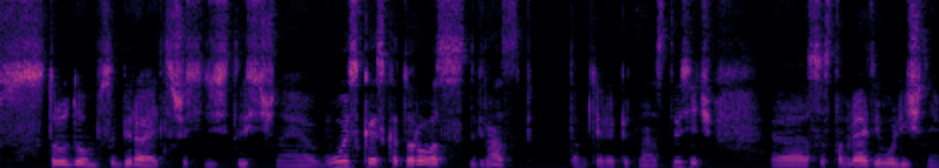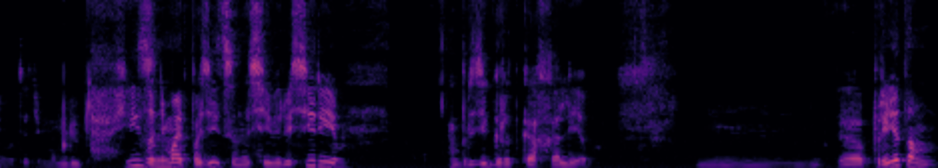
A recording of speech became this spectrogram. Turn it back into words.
с трудом собирает 60-тысячное войско, из которого с 12-15 тысяч э, составляет его личные вот эти мамлюки. И занимает позиции на севере Сирии, вблизи городка Халеб. Э, при этом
